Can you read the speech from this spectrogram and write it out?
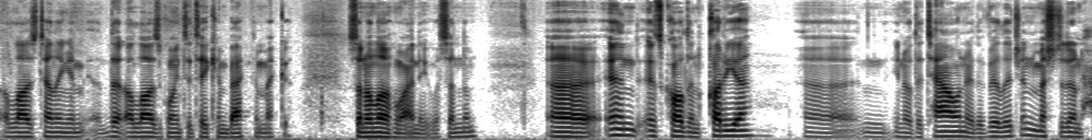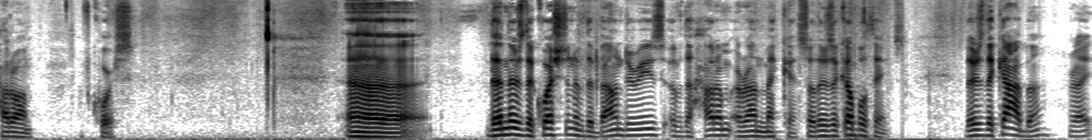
Allah is telling him that Allah is going to take him back to Mecca. Sallallahu Alaihi Wasallam. Uh, and it's called in Qarya, uh, you know, the town or the village, and Masjid al Haram, of course. Uh, then there's the question of the boundaries of the haram around Mecca. So there's a couple things. There's the Kaaba, right?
